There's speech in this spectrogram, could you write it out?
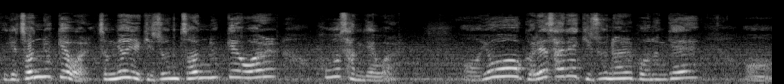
그게 전 6개월 정년일 기준 전 6개월 후 3개월 어, 요 거래 사례 기준을 보는 게 어,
